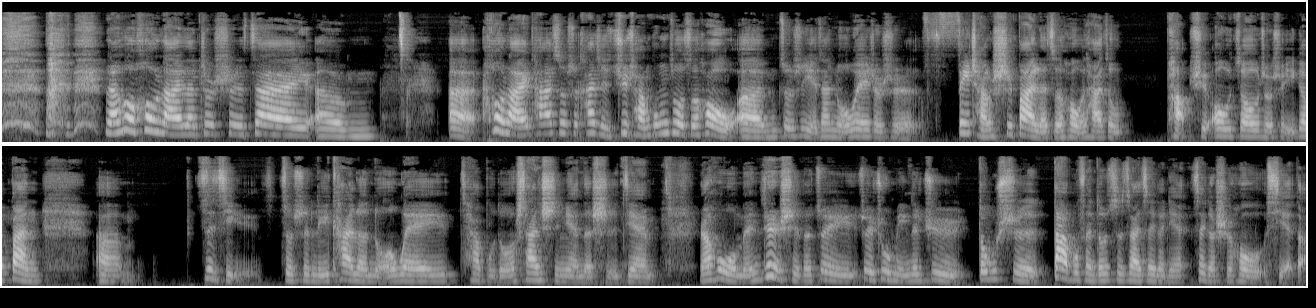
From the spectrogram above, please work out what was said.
然后后来呢，就是在嗯呃，后来他就是开始剧场工作之后，嗯，就是也在挪威，就是非常失败了之后，他就跑去欧洲，就是一个半，嗯。自己就是离开了挪威差不多三十年的时间，然后我们认识的最最著名的剧都是大部分都是在这个年这个时候写的，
